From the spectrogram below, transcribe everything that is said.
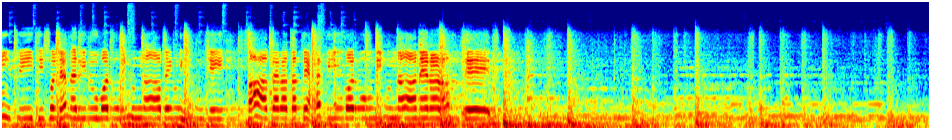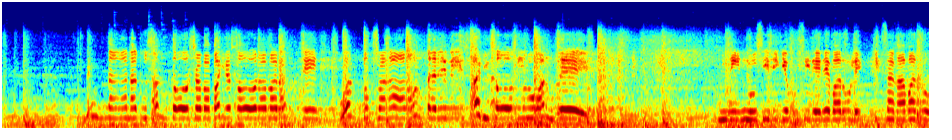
ಪ್ರೀತಿಸುವ ಜನರಿರುವರು ನಿನ್ನ ಬೆನ್ನಿಂಜೆ ಸಾಗರದಂತೆ ಹರಿಯುವರು ನಿನ್ನ ನೆರಳಂತೆ ನಿನ್ನ ನಗು ಸಂತೋಷವ ಬಯಸೋರವರಂತೆ ಒಂದು ಕ್ಷಣ ನೊಂದರೆ ನೀ ಸಹಿಸೋದಿರುವಂತೆ ನಿನ್ನುಸಿರಿಗೆ ಉಸಿರೆರೆವರು ಲೆಕ್ಕಿಸನವರು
